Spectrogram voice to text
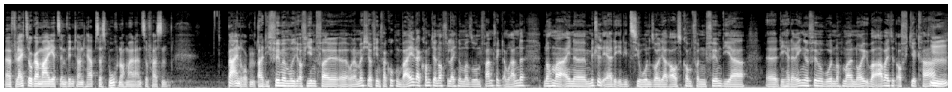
äh, vielleicht sogar mal jetzt im Winter und Herbst das Buch nochmal anzufassen. Beeindruckend. Aber die Filme muss ich auf jeden Fall äh, oder möchte ich auf jeden Fall gucken, weil da kommt ja noch vielleicht nochmal so ein Funfact am Rande. Nochmal eine Mittelerde-Edition soll ja rauskommen von den Filmen, die ja die Herr der Ringe-Filme wurden nochmal neu überarbeitet auf 4K, mhm.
